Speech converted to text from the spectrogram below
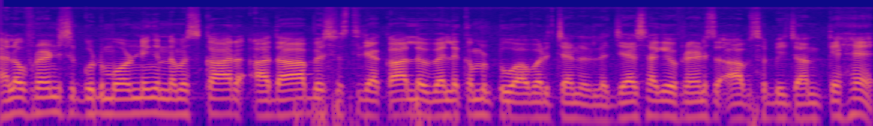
हेलो फ्रेंड्स गुड मॉर्निंग नमस्कार, आदाब, सत वेलकम टू आवर चैनल जैसा कि फ्रेंड्स आप सभी जानते हैं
